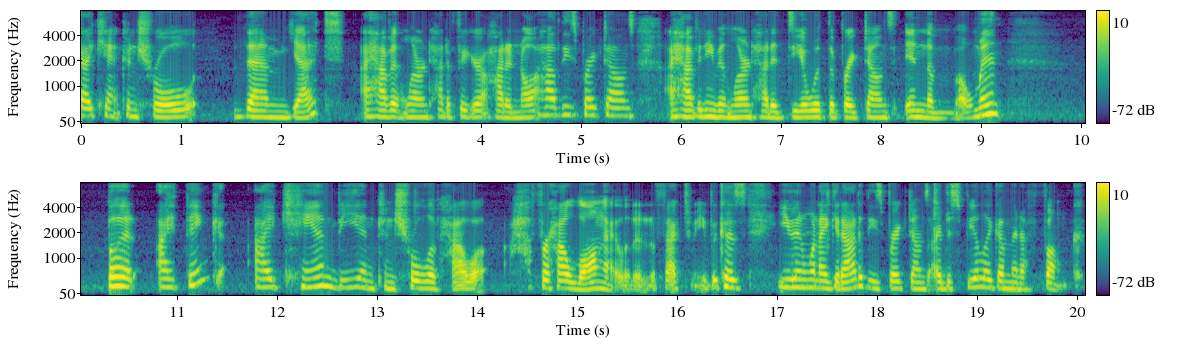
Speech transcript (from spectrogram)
I can't control them yet. I haven't learned how to figure out how to not have these breakdowns. I haven't even learned how to deal with the breakdowns in the moment. But I think I can be in control of how for how long I let it affect me because even when I get out of these breakdowns, I just feel like I'm in a funk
